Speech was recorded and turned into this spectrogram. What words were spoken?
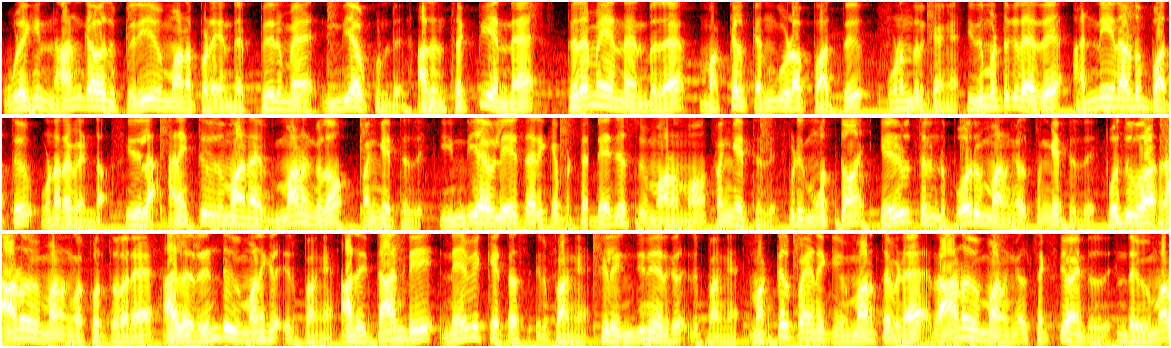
உலகின் நான்காவது பெரிய விமானப்படை என்ற பெருமை இந்தியாவுக்கு உண்டு. அதன் சக்தி என்ன? திறமை என்ன என்பதை மக்கள் கண்கூடா பார்த்து உணர்ந்திருக்காங்க. இது மட்டும் கிடையாது அந்நிய நாடும் பார்த்து உணர வேண்டும். இதுல அனைத்து விதமான விமானங்களும் பங்கேற்றது. இந்தியாவிலேயே தயாரிக்கப்பட்ட தேஜஸ் விமானமும் பங்கேற்றது. இப்படி மொத்தம் 72 ரெண்டு போர் விமானங்கள் பங்கேற்றது. பொதுவா ராணுவ விமானங்களை பொறுத்தவரை அதுல ரெண்டு விமானிகள் இருப்பாங்க. அதை தாண்டி நேவிகேட்டர்ஸ் இருப்பாங்க. சில இன்ஜினியர்கள் இருப்பாங்க. மக்கள் பயணிக்கும் விமானத்தை விட ராணுவ விமானங்கள் சக்தி வாய்ந்தது. இந்த விமான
